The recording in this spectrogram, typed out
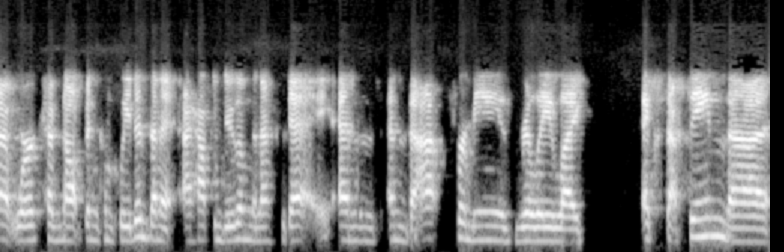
at work have not been completed, then it, I have to do them the next day. And, and that for me is really like accepting that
